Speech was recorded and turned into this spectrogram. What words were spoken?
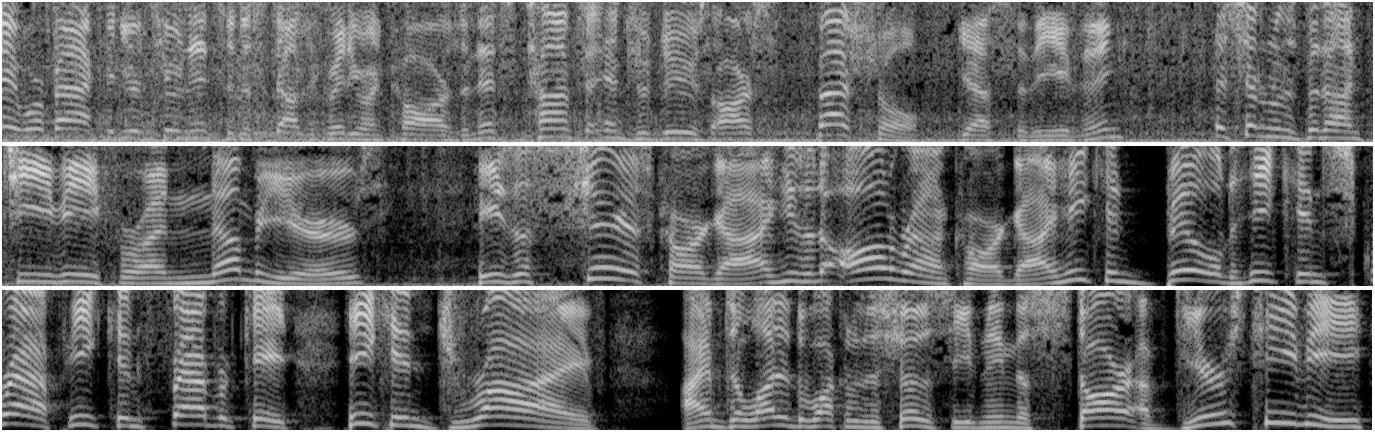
Okay, we're back, and you're tuned into Nostalgic Radio and Cars, and it's time to introduce our special guest of the evening. This gentleman's been on TV for a number of years. He's a serious car guy. He's an all-around car guy. He can build, he can scrap, he can fabricate, he can drive. I'm delighted to welcome to the show this evening the star of Gears TV,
